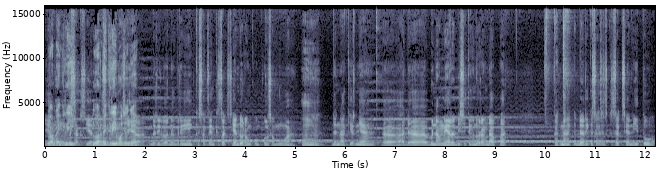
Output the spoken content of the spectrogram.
luar negeri. kesaksian luar negeri maksudnya? Iya, dari luar negeri kesaksian-kesaksian orang kumpul semua. Hmm. dan akhirnya uh, ada benang merah di situ yang orang dapat. Karena dari kesaksian-kesaksian itu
